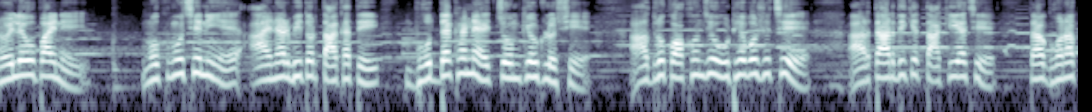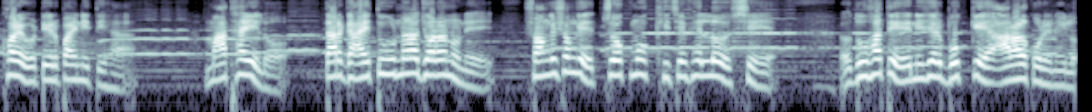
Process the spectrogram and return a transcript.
নইলে উপায় নেই। মুখ মুছে নিয়ে আয়নার ভিতর তাকাতেই ভূত দেখার ন্যায় চমকে উঠল সে। আদ্র কখন যে উঠে বসেছে আর তার দিকে তাকিয়ে আছে, তা ঘনাক্ষরেও টের পায়নি তিহা। মাথায় এলো, তার গায়ে তো উড়না জড়ানো নেই। সঙ্গে সঙ্গে চোখ মুখ খিচে ফেলল সে। দুহাতে নিজের বুককে আড়াল করে নিল।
